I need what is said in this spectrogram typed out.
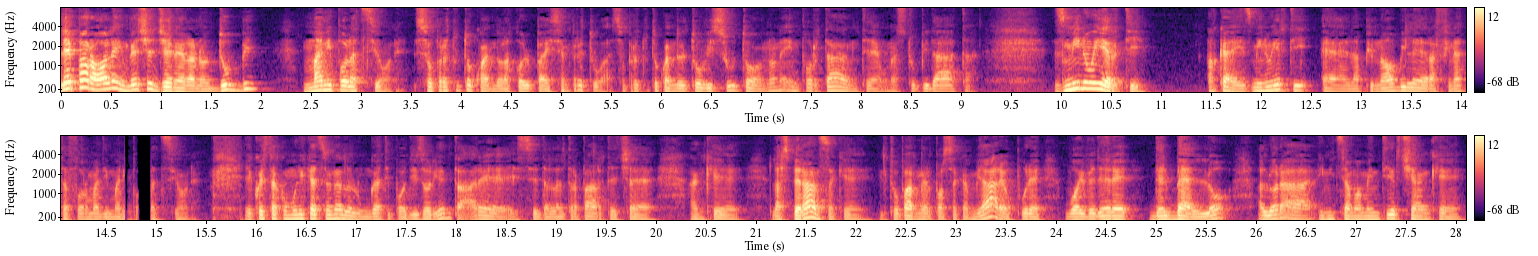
Le parole invece generano dubbi, manipolazione, soprattutto quando la colpa è sempre tua, soprattutto quando il tuo vissuto non è importante, è una stupidata. Sminuirti, ok? Sminuirti è la più nobile e raffinata forma di manipolazione e questa comunicazione alla lunga ti può disorientare e se dall'altra parte c'è anche la speranza che il tuo partner possa cambiare oppure vuoi vedere del bello, allora iniziamo a mentirci anche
